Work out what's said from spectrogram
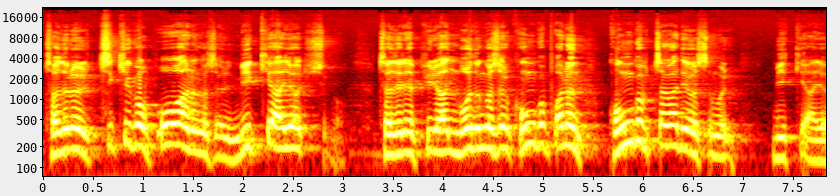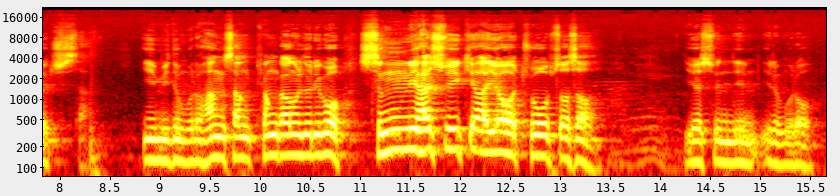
저들을 지키고 보호하는 것을 믿게 하여 주시고 저들의 필요한 모든 것을 공급하는 공급자가 되었음을 믿게 하여 주시사 이 믿음으로 항상 평강을 누리고 승리할 수 있게 하여 주옵소서 예수님 이름으로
